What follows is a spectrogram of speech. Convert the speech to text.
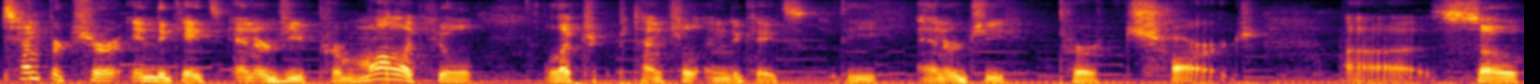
temperature indicates energy per molecule, electric potential indicates the energy per charge. Uh, so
